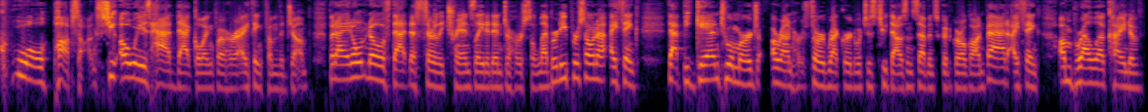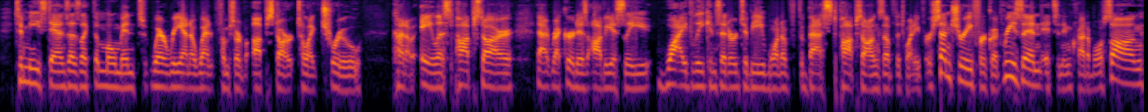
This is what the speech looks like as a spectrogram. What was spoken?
cool pop songs. She always had that going for her, I think, from the jump. But I don't know if that necessarily translated into her celebrity persona. I think that began to emerge around her third record, which is 2007's Good Girl Gone Bad. I think Umbrella kind of, to me, stands as like the moment where Rihanna went from sort of upstart to like true kind of A-list pop star. That record is obviously widely considered to be one of the best pop songs of the 21st century for good reason. It's an incredible song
